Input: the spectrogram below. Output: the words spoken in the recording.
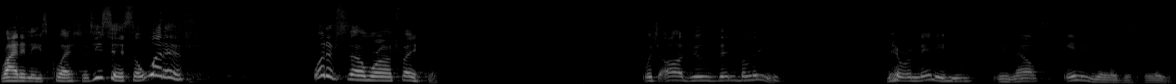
writing these questions. He says, So what if, what if some were unfaithful? Which all Jews didn't believe. There were many who renounced any religious belief.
